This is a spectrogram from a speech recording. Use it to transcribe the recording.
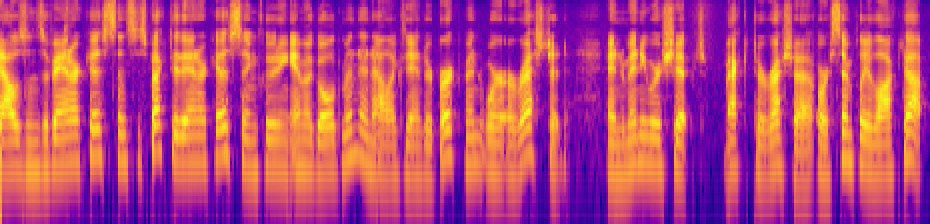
thousands of anarchists and suspected anarchists, including Emma Goldman and Alexander Berkman, were arrested, and many were shipped back to Russia or simply locked up.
